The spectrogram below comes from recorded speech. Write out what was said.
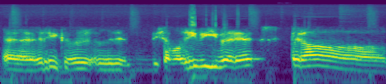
eh, ric- eh, diciamo, rivivere, però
